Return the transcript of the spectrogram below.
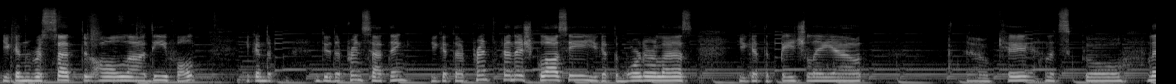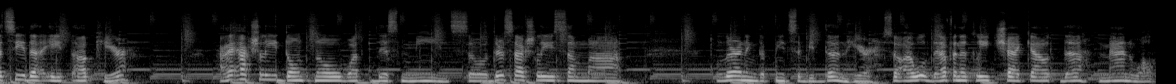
You can reset to all uh, default. You can do the print setting. You get the print finish glossy, you get the borderless, you get the page layout. Okay, let's go. Let's see the 8 up here. I actually don't know what this means. So there's actually some uh, learning that needs to be done here. So I will definitely check out the manual.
